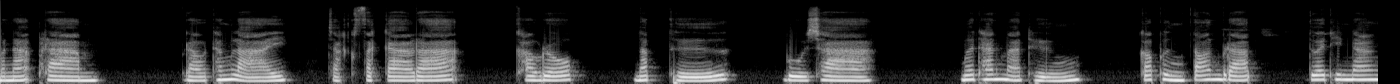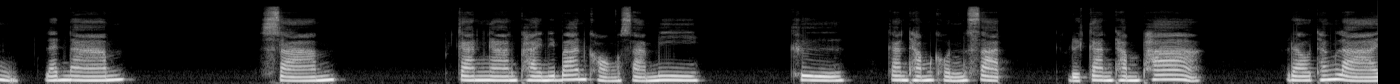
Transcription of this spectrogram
มณะพราหมณ์ เราทั้งหลายจักสกการะ เคารพ นับถือ บูชา เมื่อท่านมาถึง ก็พึงต้อนรับด้วยที่นั่งและน้ำ 3. การงานภายในบ้านของสามี คือการทำขนสัตว์ หรือการทำผ้า เราทั้งหลาย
